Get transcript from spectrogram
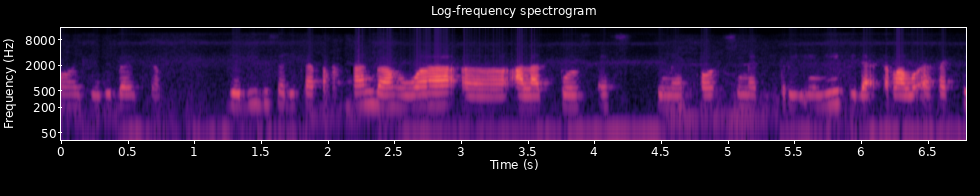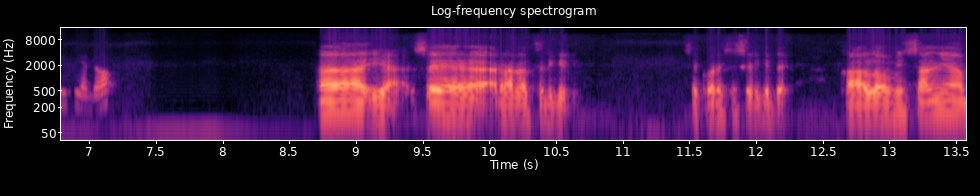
Oh, jadi baik dok. Jadi bisa dikatakan bahwa uh, alat pulse oximetry ini tidak terlalu efektif ya dok? Uh, iya, saya ralat sedikit. Saya koreksi sedikit ya. Kalau misalnya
